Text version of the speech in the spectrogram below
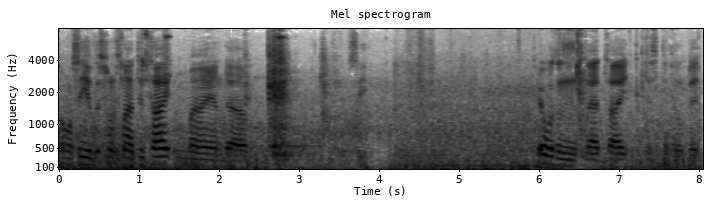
So I'm gonna see if this one's not too tight, and uh, let's see. It wasn't that tight, just a little bit.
